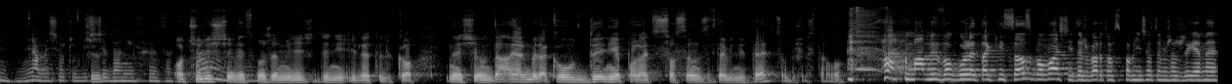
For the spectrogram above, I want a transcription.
Mhm, a my się oczywiście do nich zapisamy. Oczywiście, więc możemy jeść dynię ile tylko się da. A jakby taką dynię polać sosem z witaminy D, co by się stało? Mamy w ogóle taki sos, bo właśnie też warto wspomnieć o tym, że żyjemy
